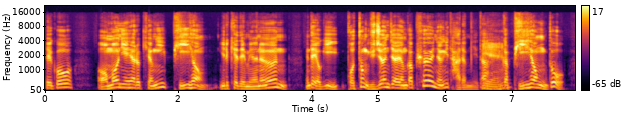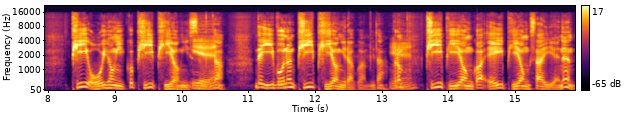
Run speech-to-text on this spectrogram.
그리고 어머니의 혈액형이 B형 이렇게 되면은 근데 여기 보통 유전자형과 표현형이 다릅니다. 예. 그러니까 B형도 B5형이 있고 BB형이 있습니다. 예. 근데 이분은 BB형이라고 합니다. 그럼 예. BB형과 AB형 사이에는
